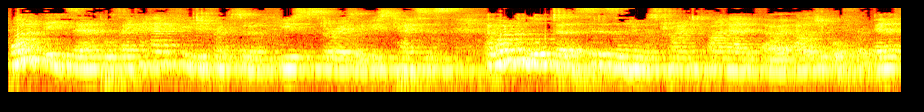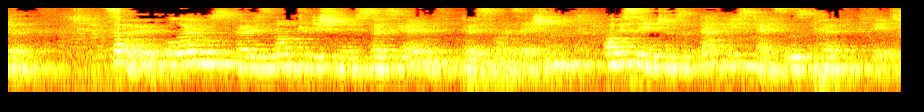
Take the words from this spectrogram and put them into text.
One of the examples, they had a few different sort of user stories or use cases and one of them looked at a citizen who was trying to find out if they were eligible for a benefit. So, although rules of code is not traditionally associated with personalisation, obviously in terms of that use case, it was a perfect fit.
